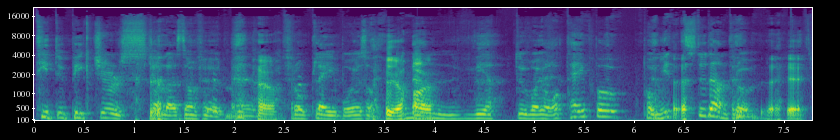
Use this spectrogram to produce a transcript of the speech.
Titty Pictures kallas de för. Med, Ja. Från Playboy och sånt. Ja. Men vet du vad jag tejpade upp på mitt studentrum? det-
